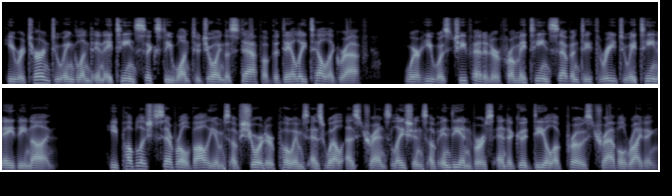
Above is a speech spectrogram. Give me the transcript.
He returned to England in 1861 to join the staff of the Daily Telegraph, where he was chief editor from 1873 to 1889. He published several volumes of shorter poems as well as translations of Indian verse and a good deal of prose travel writing.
